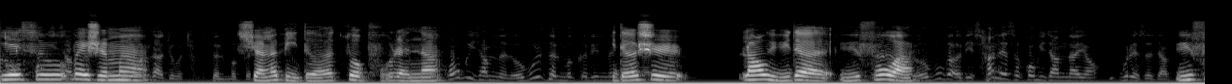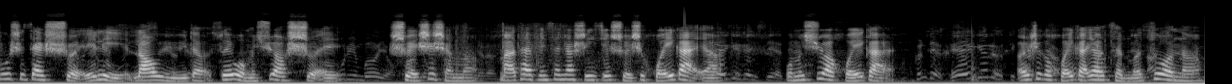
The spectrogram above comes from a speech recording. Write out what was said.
耶稣为什么？选了彼得做仆人呢？彼得是捞鱼的渔夫啊。渔夫是在水里捞鱼的，所以我们需要水。水是什么？马太福音三章十一节，水是悔改呀。我们需要悔改，而这个悔改要怎么做呢？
